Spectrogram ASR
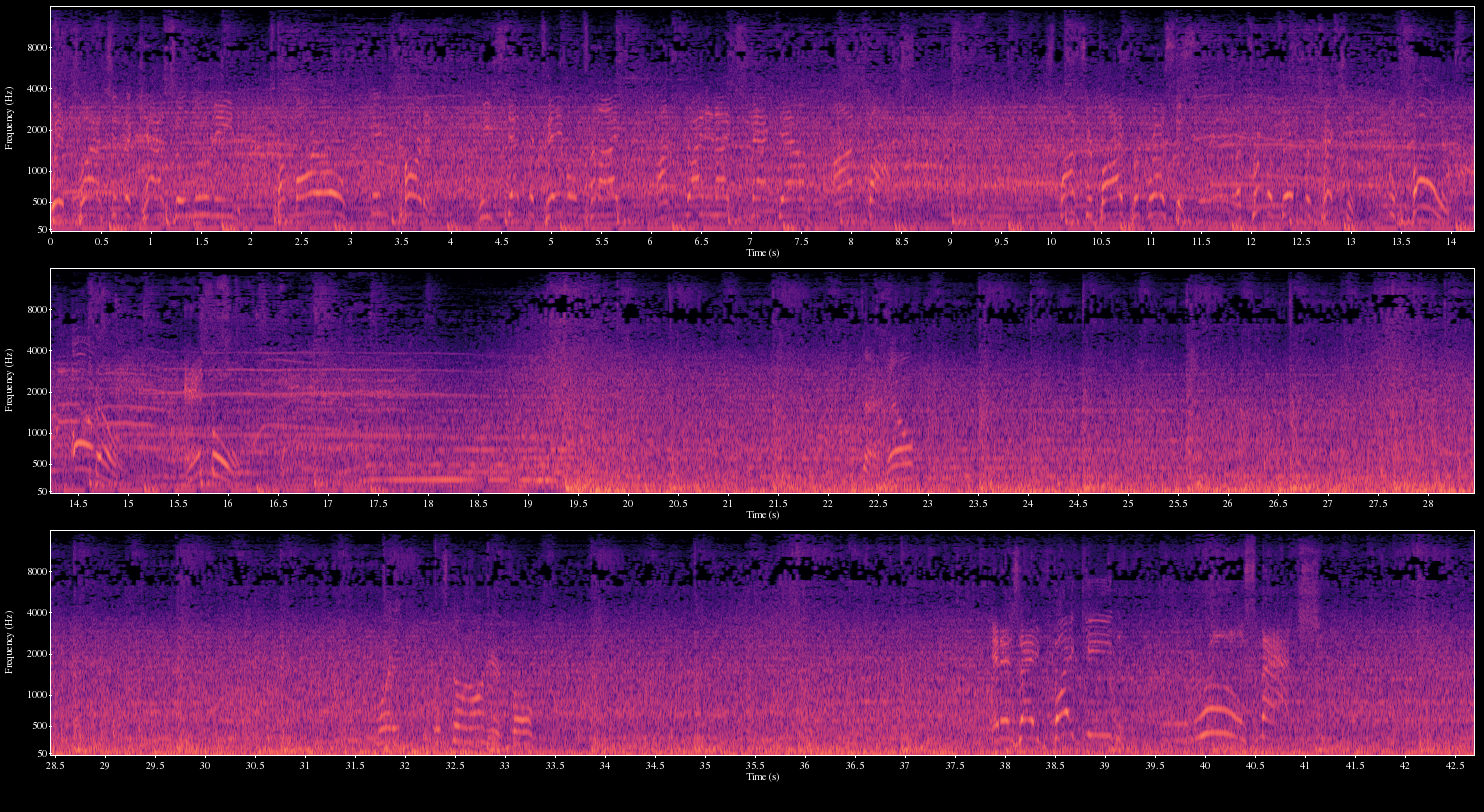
with Clash at the Castle looming tomorrow in Cardiff. We set the table tonight on Friday Night SmackDown on Fox. Sponsored by Progressive, a triple threat protection with cold, auto, and more. What the hell? What's going on here, Cole? It is a Viking rules match.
